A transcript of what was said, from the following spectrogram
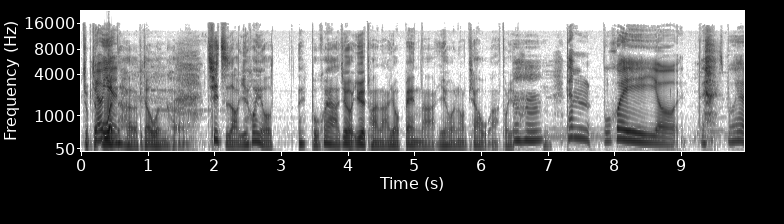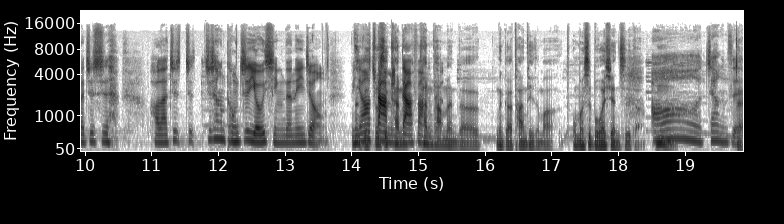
就比较温和，比较温和。气质哦，也会有，哎，不会啊，就有乐团啊，有 band 啊，也有那种跳舞啊，都有。嗯哼，嗯，但不会有，对，不会有，就是。好啦，就就就像同志游行的那种 比较大名大放看，看他们的那个团体怎么，我们是不会限制的。哦，嗯、这样子。对。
